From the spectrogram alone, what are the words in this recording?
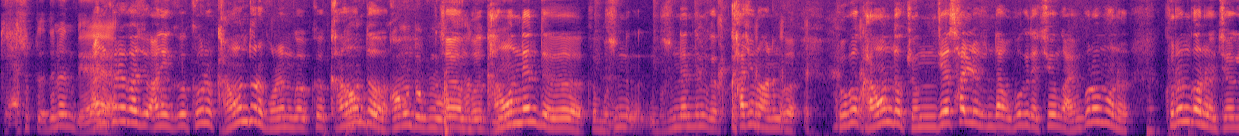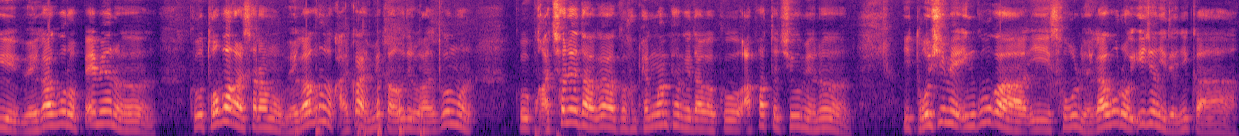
계속 떠드는데. 아니 그래가지고 아니 그 그거는 강원도로 보내는 거 그 강원도 어, 강원도 뭐 저 뭐. 강원랜드 그 무슨 무슨 랜드입니까 그 카지노 하는 거. 그거 강원도 경제 살려준다고 거기다 지은 거 아니면 그러면은 그런 거는 저기 외곽으로 빼면은 그 도박할 사람은 외곽으로도 갈 거 아닙니까? 어디로 가는 그러면 그 과천에다가 그 한 100만 평에다가 그 아파트 지으면은 이 도심의 인구가 이 서울 외곽으로 이전이 되니까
